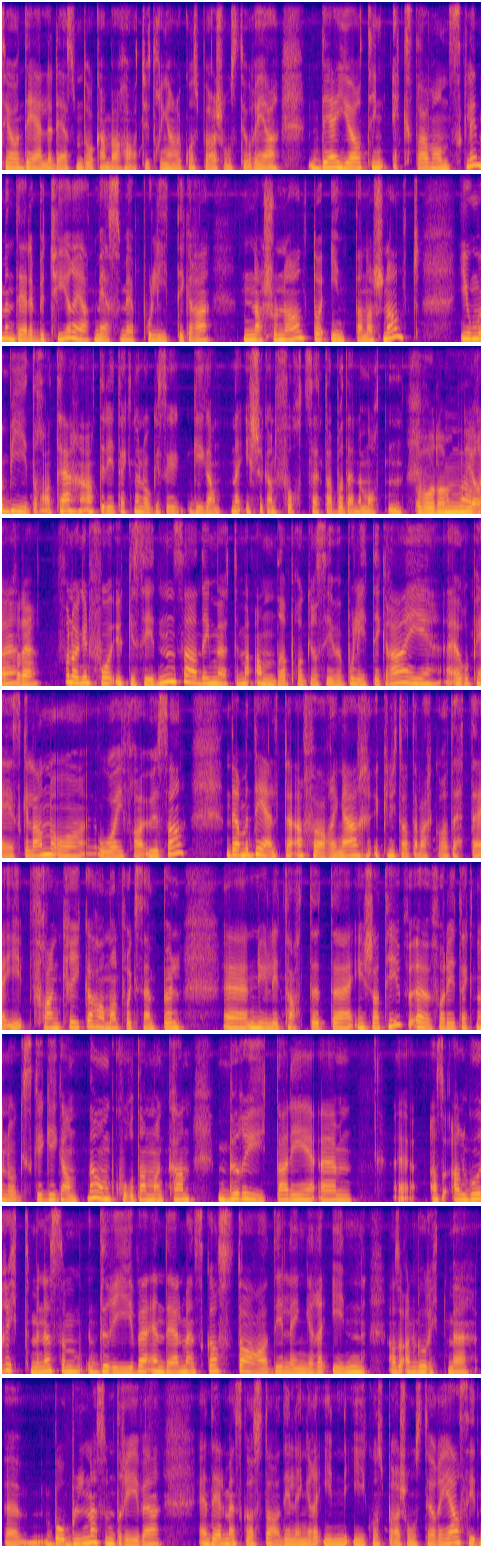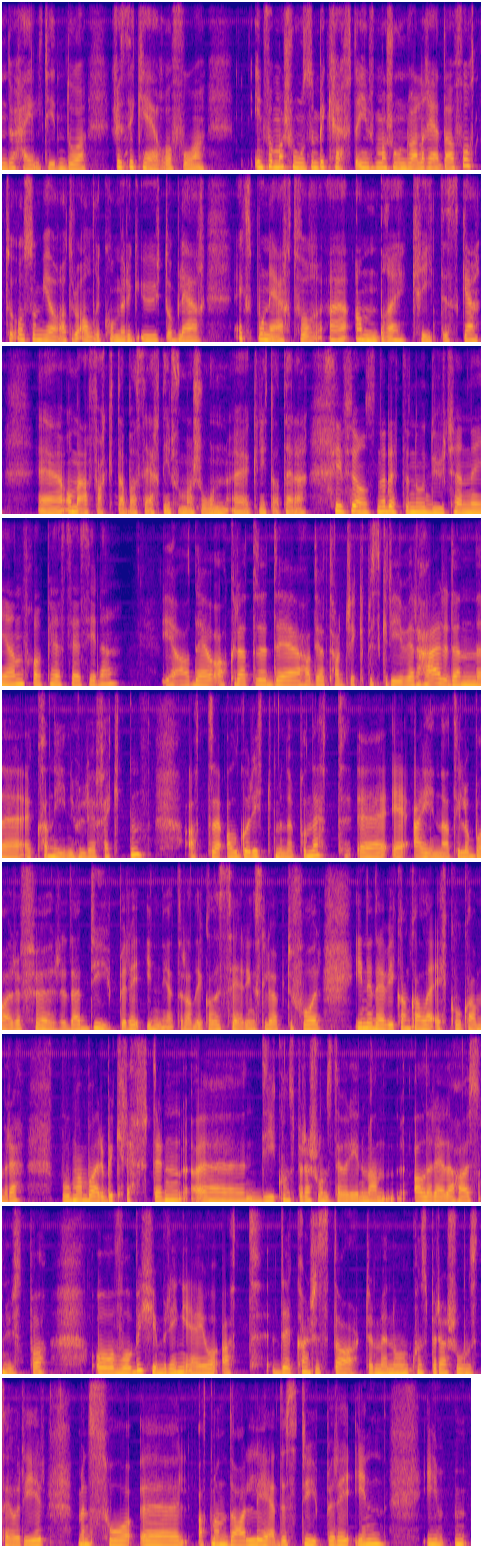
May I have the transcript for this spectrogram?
til å, dele det som da kan være hatytringer og konspirasjonsteorier. Det gjør ting ekstra vanskelig, men det det betyr er at vi som er politikere nasjonalt og internasjonalt, jo må bidra til at de teknologiske gigantene ikke kan fortsette på denne måten. Og hvordan gjør dere det? For noen få uker siden så hadde jeg møte med andre progressive politikere i europeiske land og, og fra USA, der vi delte erfaringer knytta til akkurat dette. I Frankrike har man f.eks. Eh, nylig tatt et eh, initiativ overfor de teknologiske gigantene om hvordan man kan bryte de eh, altså algoritmene som driver en del mennesker stadig lengre inn. Altså algoritmeboblene som driver en del mennesker stadig lengre inn i konspirasjonsteorier, siden du hele tiden da risikerer å få informasjon som bekrefter informasjon du allerede har fått, og som gjør at du aldri kommer deg ut og blir eksponert for eh, andre kritiske eh, og mer faktabasert informasjon knytta til det. Siv Sørensen, er dette noe du kjenner igjen fra PSTs side? Ja, det er jo akkurat det Hadia Tajik beskriver her, den eh, kaninhulleffekten. At eh, algoritmene på nett eh, er egnet til å bare føre deg dypere inn i et radikaliseringsløp. Du får inn i det vi kan kalle ekkokammeret, hvor man bare bekrefter den, de konspirasjonsteoriene man allerede har snust på. Og Vår bekymring er jo at det kanskje starter med noen konspirasjonsteorier, men så at man da ledes dypere inn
